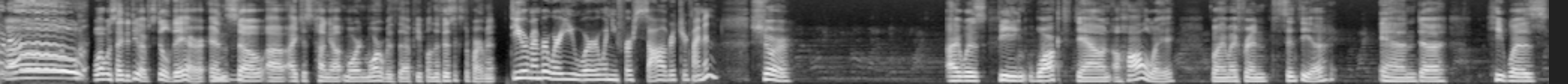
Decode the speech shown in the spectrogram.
Oh, no! What was I to do? I'm still there. And so uh, I just hung out more and more with uh, people in the physics department. Do you remember where you were when you first saw Richard Feynman? Sure. I was being walked down a hallway by my friend Cynthia, and uh, he was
